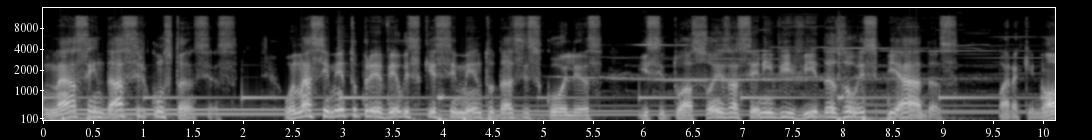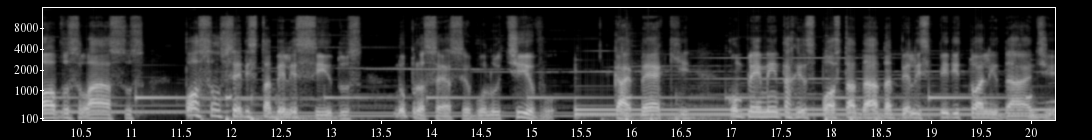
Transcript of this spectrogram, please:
nascem das circunstâncias. O nascimento prevê o esquecimento das escolhas e situações a serem vividas ou espiadas, para que novos laços possam ser estabelecidos no processo evolutivo. Kardec complementa a resposta dada pela espiritualidade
